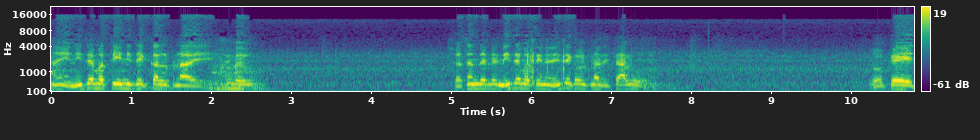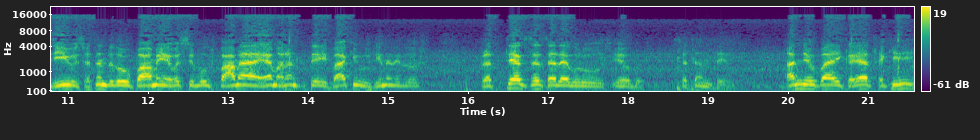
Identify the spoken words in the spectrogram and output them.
નહીં, નીચે મતી, નીચે કલ્પના એ. શું કહ્યું? સ્વસંદ એટલે નીચે મતી ને નીચે કલ્પનાથી ચાલવું. રોકે જીવ સ્વતંત્ર તો પામે, અવશ્ય મોક્ષ પામે, એમ અનંત છે ભાગ્યું જીન નિર્દોષ પ્રત્યક્ષ સદા ગુરુ યોગ અન્ય ઉપાય કર્યા થકી.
